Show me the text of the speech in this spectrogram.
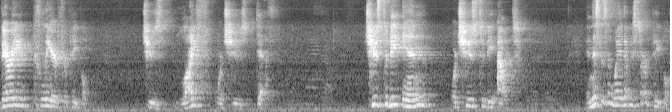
very clear for people choose life or choose death. Choose to be in or choose to be out. And this is the way that we serve people.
